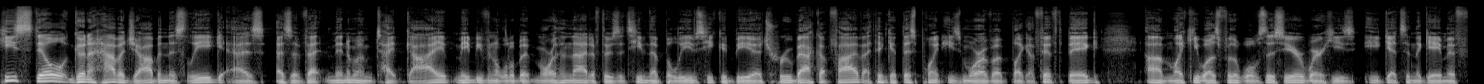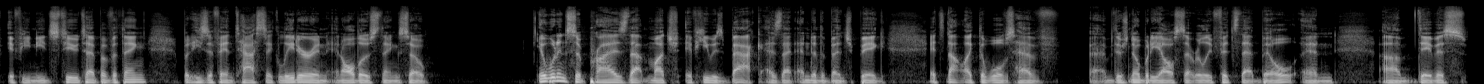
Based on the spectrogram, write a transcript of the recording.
he's still going to have a job in this league as as a vet minimum type guy, maybe even a little bit more than that if there's a team that believes he could be a true backup five. I think at this point he's more of a like a fifth big, um, like he was for the Wolves this year, where he's he gets in the game if if he needs to type of a thing. But he's a fantastic leader and, and all those things. So it wouldn't surprise that much if he was back as that end of the bench big. It's not like the Wolves have uh, there's nobody else that really fits that bill. And um, Davis,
